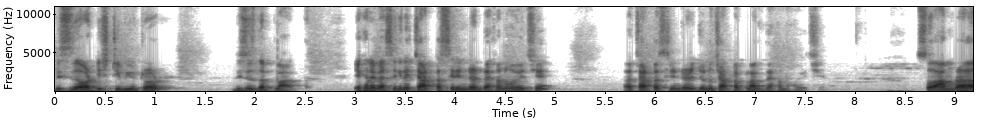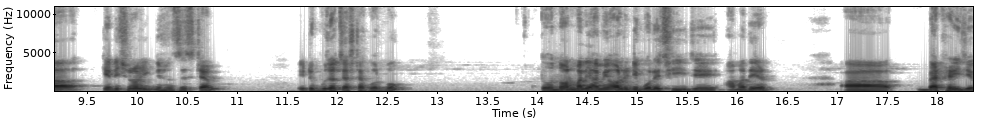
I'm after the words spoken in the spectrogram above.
This is our distributor this is the plug এখানে বেসিক্যালি চারটা সিলিন্ডার দেখানো হয়েছে। চারটা সিলিন্ডারের জন্য চারটা প্লাগ দেখানো হয়েছে। সো আমরা ট্রেডিশনাল ইগনিশন সিস্টেম একটু বোঝার চেষ্টা করব। তো নর্মালি আমি অলরেডি বলেছি যে আমাদের ব্যাটারি যে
